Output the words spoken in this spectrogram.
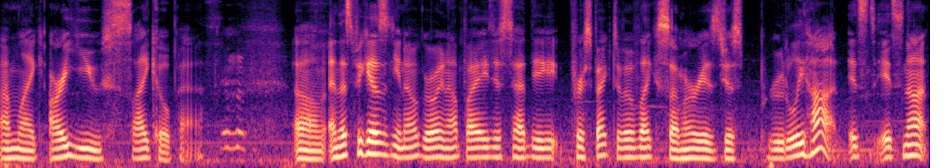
I'm like, are you psychopath? Um, and that's because you know, growing up, I just had the perspective of like summer is just brutally hot. It's it's not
